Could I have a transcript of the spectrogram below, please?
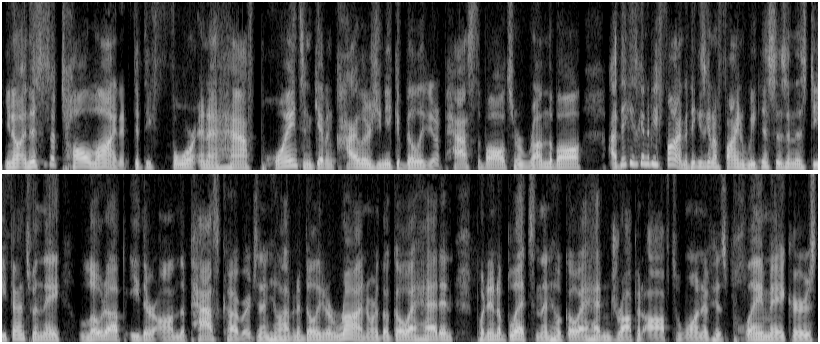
You know, and this is a tall line at 54 and a half points. And given Kyler's unique ability to pass the ball, to run the ball, I think he's going to be fine. I think he's going to find weaknesses in this defense when they load up either on the pass coverage, and then he'll have an ability to run, or they'll go ahead and put in a blitz, and then he'll go ahead and drop it off to one of his playmakers.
